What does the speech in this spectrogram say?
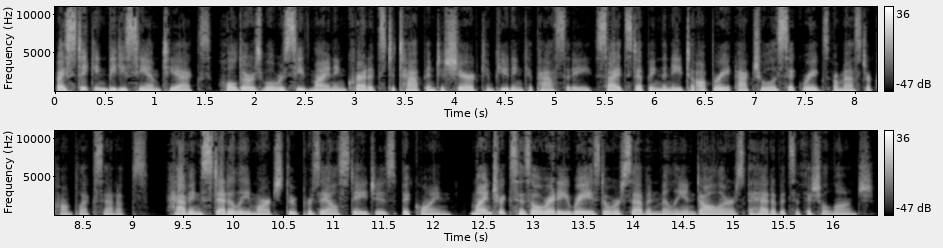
By staking BTC MTX, holders will receive mining credits to tap into shared computing capacity, sidestepping the need to operate actual ASIC rigs or master complex setups. Having steadily marched through pre-sale stages, Bitcoin Minetrix has already raised over $7 million ahead of its official launch.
